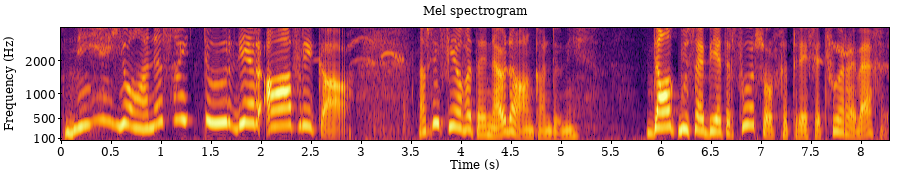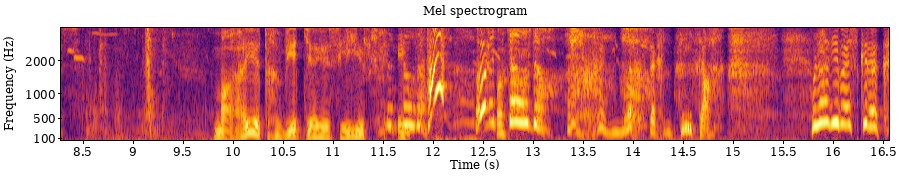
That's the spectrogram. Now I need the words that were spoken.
Nee, Johannes, hy toer deur Afrika. Daar's nie veel wat hy nou daaraan kan doen nie. Dalk moes hy beter voorsorg getref het voor hy weg is. Maar hy het geweet jy is hier en Matilda. Matilda. Genigtig Dita. Hoe laat jy my skrik?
